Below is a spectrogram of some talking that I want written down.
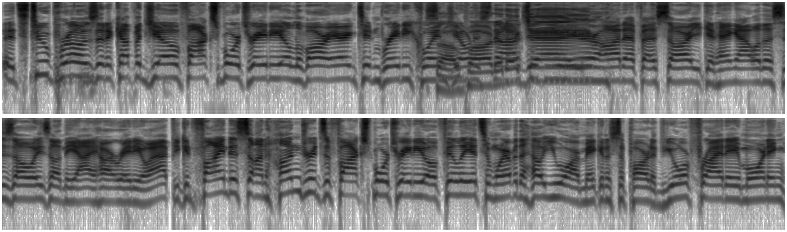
It's two pros and a cup of Joe. Fox Sports Radio. LeVar Arrington, Brady Quinn, So Jonas part of the Knox with you here on FSR. You can hang out with us as always on the iHeartRadio app. You can find us on hundreds of Fox Sports Radio affiliates and wherever the hell you are, making us a part of your Friday morning.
